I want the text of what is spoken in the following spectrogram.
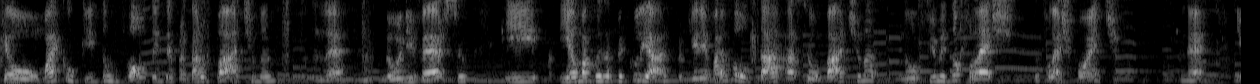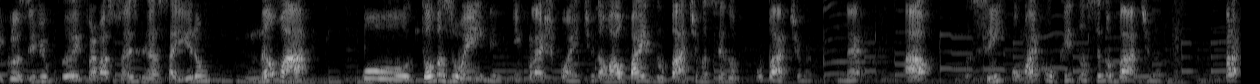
que é o Michael Keaton volta a interpretar o Batman, né, no universo, e, e, é uma coisa peculiar, porque ele vai voltar a ser o Batman no filme do Flash, do Flashpoint, né? Inclusive, informações que já saíram, não há o Thomas Wayne em Flashpoint, não há o pai do Batman sendo o Batman, né? Sim, o Michael Keaton sendo Batman. Pra,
